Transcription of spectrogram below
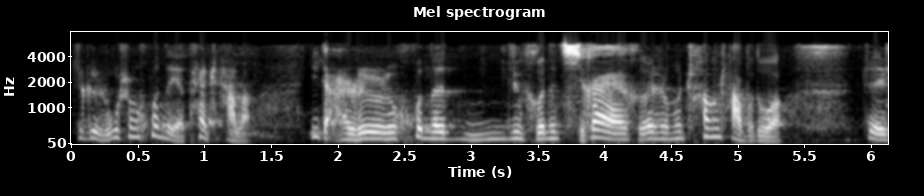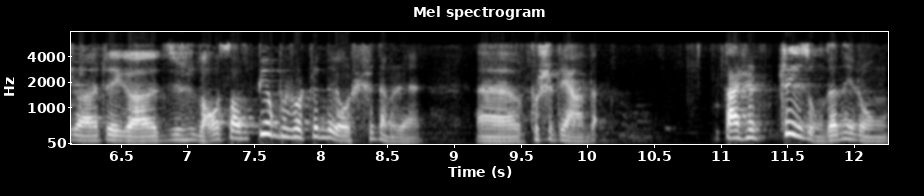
这个儒生混的也太差了，一点儿就是混的就和那乞丐和什么娼差不多。这个这个就是牢骚，并不是说真的有十等人，呃，不是这样的。但是这种的那种。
